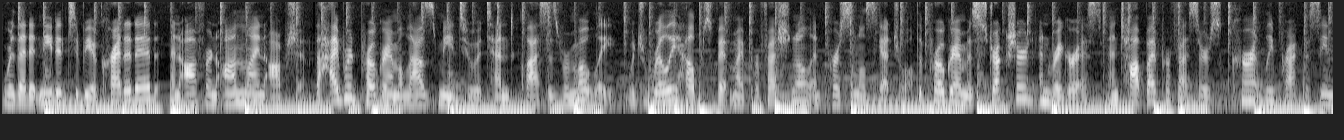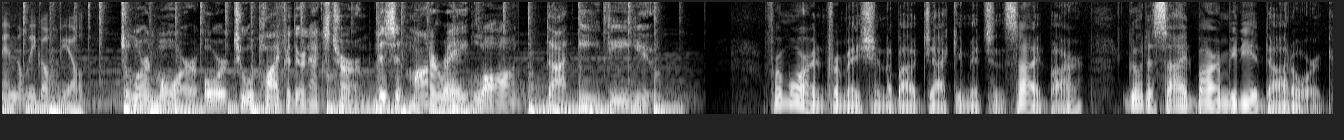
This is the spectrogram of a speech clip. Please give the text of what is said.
were that it needed to be accredited and offer an online option. The hybrid program allows me to attend classes remotely, which really helps fit my professional and personal schedule. The program is structured and rigorous and taught by professors currently practicing in the legal field. To learn more or to apply for their next term, visit montereylaw.edu. For more information about Jackie Mitch and Sidebar, go to sidebarmedia.org.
